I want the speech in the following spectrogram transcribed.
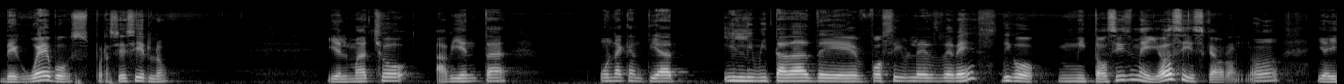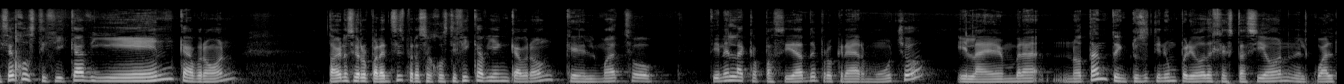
de huevos, por así decirlo. Y el macho avienta una cantidad ilimitada de posibles bebés. Digo, mitosis, meiosis, cabrón, ¿no? Y ahí se justifica bien, cabrón. Todavía no cierro paréntesis, pero se justifica bien, cabrón, que el macho tiene la capacidad de procrear mucho y la hembra no tanto. Incluso tiene un periodo de gestación en el cual,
